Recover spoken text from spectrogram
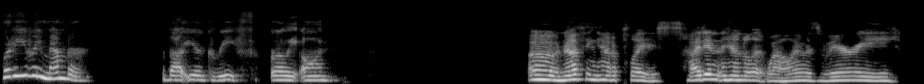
What do you remember about your grief early on? Oh, nothing had a place. I didn't handle it well. I was very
